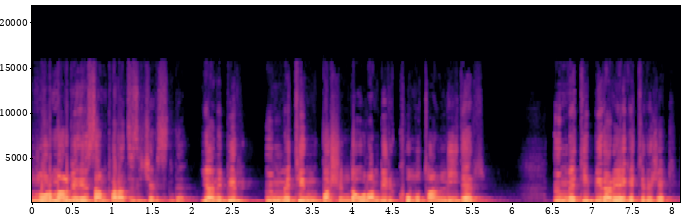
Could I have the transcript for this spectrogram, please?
normal bir insan parantez içerisinde. Yani bir ümmetin başında olan bir komutan, lider. Ümmeti bir araya getirecek.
